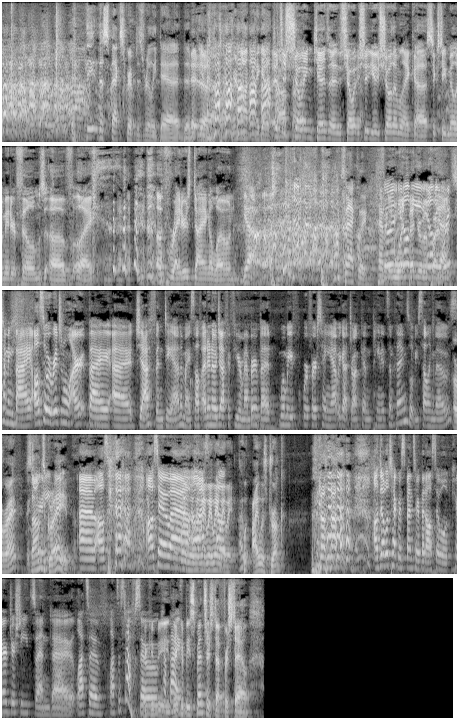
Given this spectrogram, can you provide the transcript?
the the spec script is really dead, and you know, you're not going to get a job. It's just showing it. kids and show sh- you show them like uh, 16 millimeter films of like of writers dying alone. Yeah. Exactly. Having- So it'll be it'll be worth coming by. Also, original art by uh, Jeff and Dan and myself. I don't know Jeff if you remember, but when we were first hanging out, we got drunk and painted some things. We'll be selling those. All right. Sounds charity. great. Um, also, also, uh, Wait, I'll wait, ask- wait, wait, wait, I'll- wait, wait. I, w- I was drunk. I'll double check with Spencer, but also we'll character sheets and uh, lots of lots of stuff. So There could be come by. there could be Spencer stuff for sale.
